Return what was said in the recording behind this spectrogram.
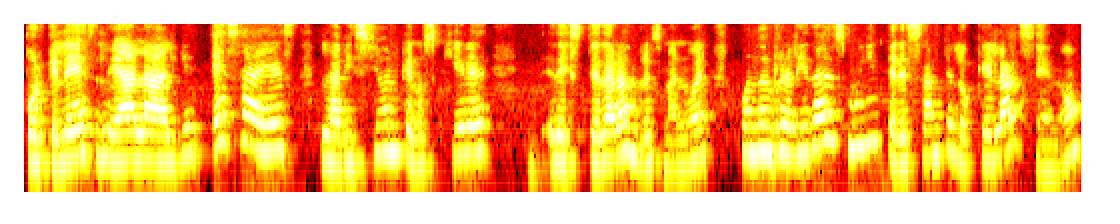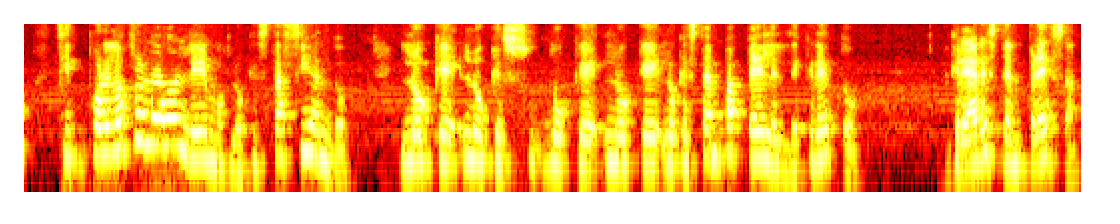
porque le es leal a alguien? Esa es la visión que nos quiere este, dar Andrés Manuel, cuando en realidad es muy interesante lo que él hace, ¿no? Si por el otro lado leemos lo que está haciendo, lo que, lo que, lo que, lo que, lo que está en papel, el decreto, crear esta empresa.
